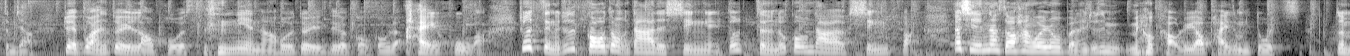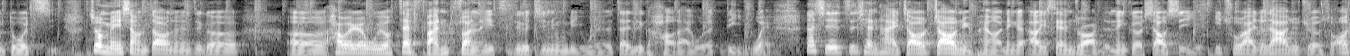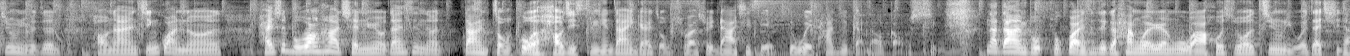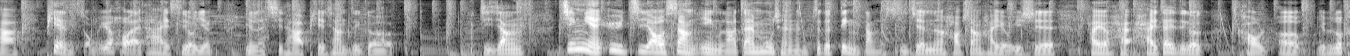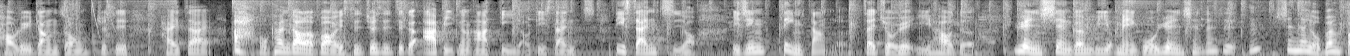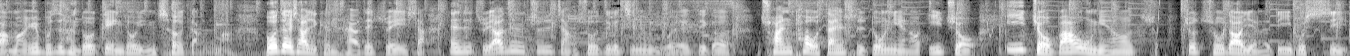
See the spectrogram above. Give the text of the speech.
怎么讲？对，不管是对于老婆思念啊，或者对于这个狗狗的爱护啊，就是整个就是勾动了大家的心，哎，都整个都勾动大家的心房。那其实那时候捍卫任务本来就是没有考虑要拍这么多集，这么多集，就没想到呢这个。呃，捍卫任务又再反转了一次这个基努李维在这个好莱坞的地位。那其实之前他也交交了女朋友那个 Alexandra 的那个消息一出来，就大家就觉得说，哦，基努李维这好男人。尽管呢还是不忘他的前女友，但是呢，当然走过了好几十年，当然应该走出来，所以大家其实也是为他就感到高兴。那当然不不管是这个捍卫任务啊，或是说基努李维在其他片种，因为后来他还是有演演了其他片，像这个即将。今年预计要上映啦，但目前这个定档的时间呢，好像还有一些，还有还还在这个考呃，也不是说考虑当中，就是还在啊，我看到了，不好意思，就是这个阿比跟阿弟哦，第三集第三集哦，已经定档了，在九月一号的。院线跟 V 美国院线，但是嗯，现在有办法吗？因为不是很多电影都已经撤档了嘛。不过这个消息可能还要再追一下。但是主要真的就是讲说这个基努李维的这个穿透三十多年哦，一九一九八五年哦，就出道演了第一部戏。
